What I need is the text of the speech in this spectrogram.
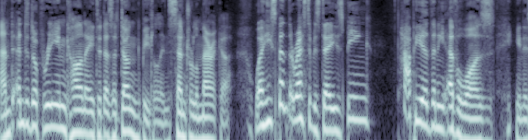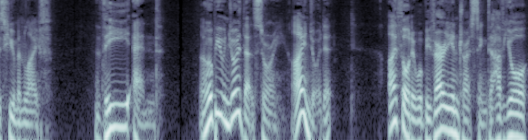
and ended up reincarnated as a dung beetle in Central America, where he spent the rest of his days being happier than he ever was in his human life. The end. I hope you enjoyed that story. I enjoyed it. I thought it would be very interesting to have your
